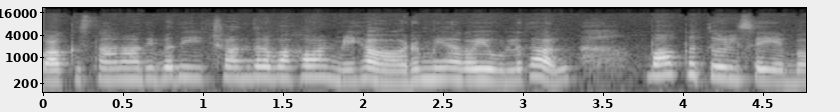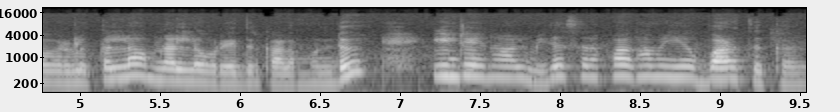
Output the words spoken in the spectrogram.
வாக்குஸ்தானாதிபதி சந்திர பகவான் மிக அருமையாகவே உள்ளதால் வாக்கு தொழில் செய்பவர்களுக்கெல்லாம் நல்ல ஒரு எதிர்காலம் உண்டு. இன்றைய நாள் மிக சிறப்பாக அமைய வாழ்த்துக்கள்.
